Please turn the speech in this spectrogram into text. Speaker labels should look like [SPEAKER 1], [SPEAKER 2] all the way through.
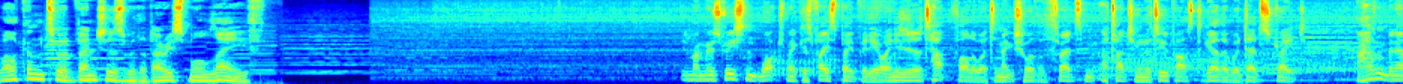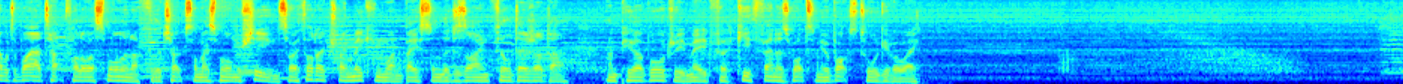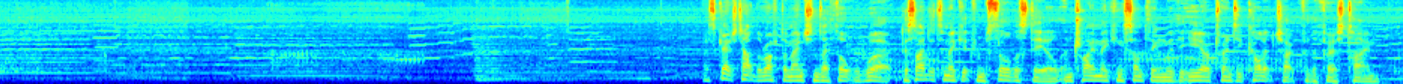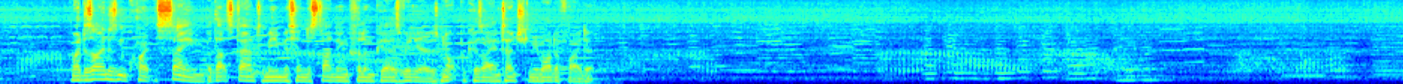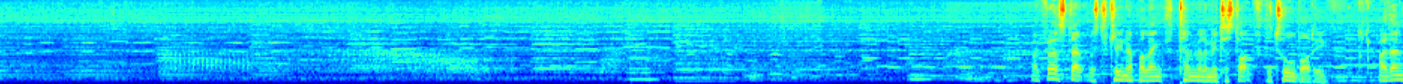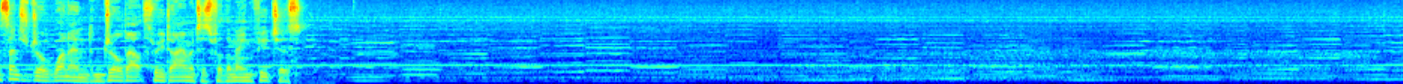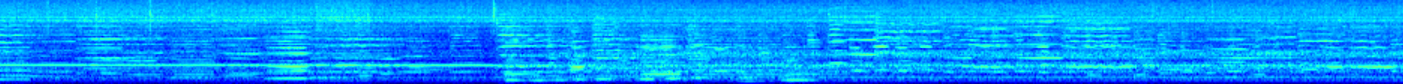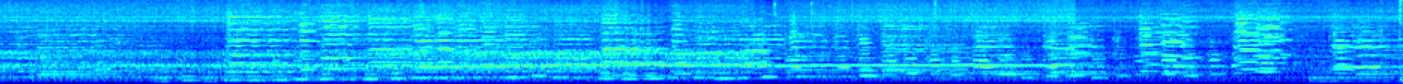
[SPEAKER 1] Welcome to Adventures with a Very Small Lathe. In my most recent Watchmaker's faceplate video I needed a tap follower to make sure the threads attaching the two parts together were dead straight. I haven't been able to buy a tap follower small enough for the chucks on my small machine, so I thought I'd try making one based on the design Phil Desjardins and Pierre Beaudry made for Keith Fenner's What's in Your Box tool giveaway. Sketched out the rough dimensions I thought would work, decided to make it from silver steel, and try making something with the ER20 collet chuck for the first time. My design isn't quite the same, but that's down to me misunderstanding Phil and Pierre's videos, not because I intentionally modified it. My first step was to clean up a length 10mm stock for the tool body. I then centre drilled one end and drilled out three diameters for the main features.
